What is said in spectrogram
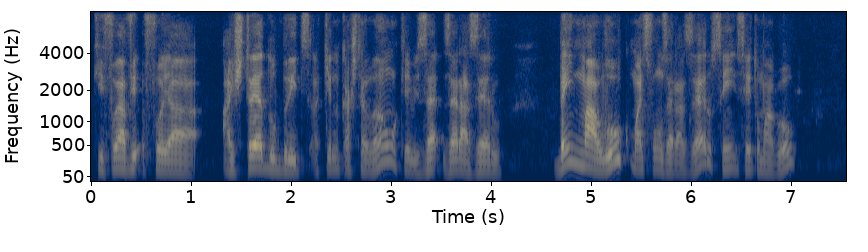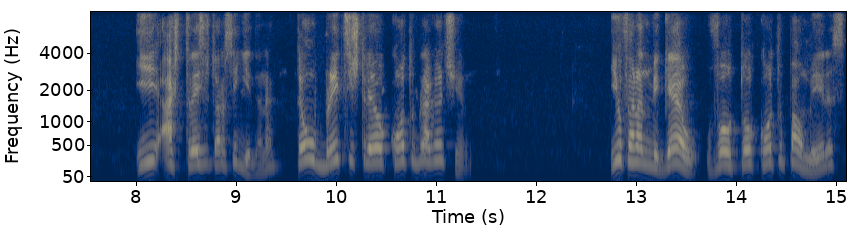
que foi a, foi a, a estreia do Brits aqui no Castelão, aquele 0 a 0 bem maluco, mas foi um 0 a 0 sem, sem tomar gol. E as três vitórias seguidas, né? Então o Brits estreou contra o Bragantino. E o Fernando Miguel voltou contra o Palmeiras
